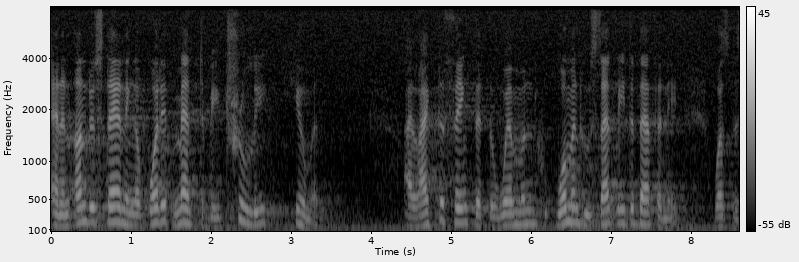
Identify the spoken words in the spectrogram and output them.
and an understanding of what it meant to be truly human. I like to think that the woman, woman who sent me to Bethany was the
